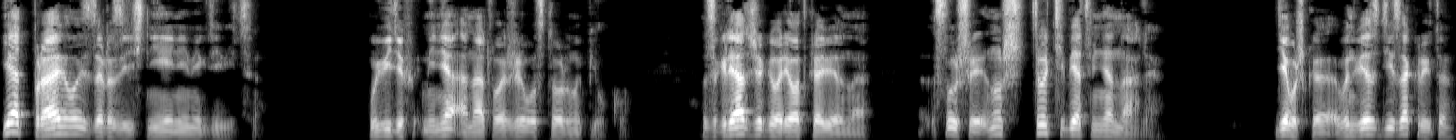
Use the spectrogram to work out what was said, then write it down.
и отправилась за разъяснениями к девице. Увидев меня, она отложила в сторону пилку. Взгляд же говорил откровенно. «Слушай, ну что тебе от меня надо?» «Девушка, в инвестди закрыто».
